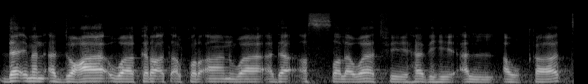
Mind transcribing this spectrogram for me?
دائما الدعاء وقراءة القرآن وأداء الصلوات في هذه الأوقات.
